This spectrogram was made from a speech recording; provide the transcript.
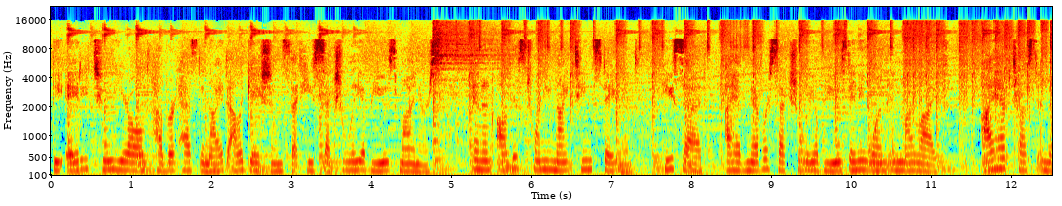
the 82 year old Hubbard has denied allegations that he sexually abused minors. In an August 2019 statement, he said, I have never sexually abused anyone in my life. I have trust in the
